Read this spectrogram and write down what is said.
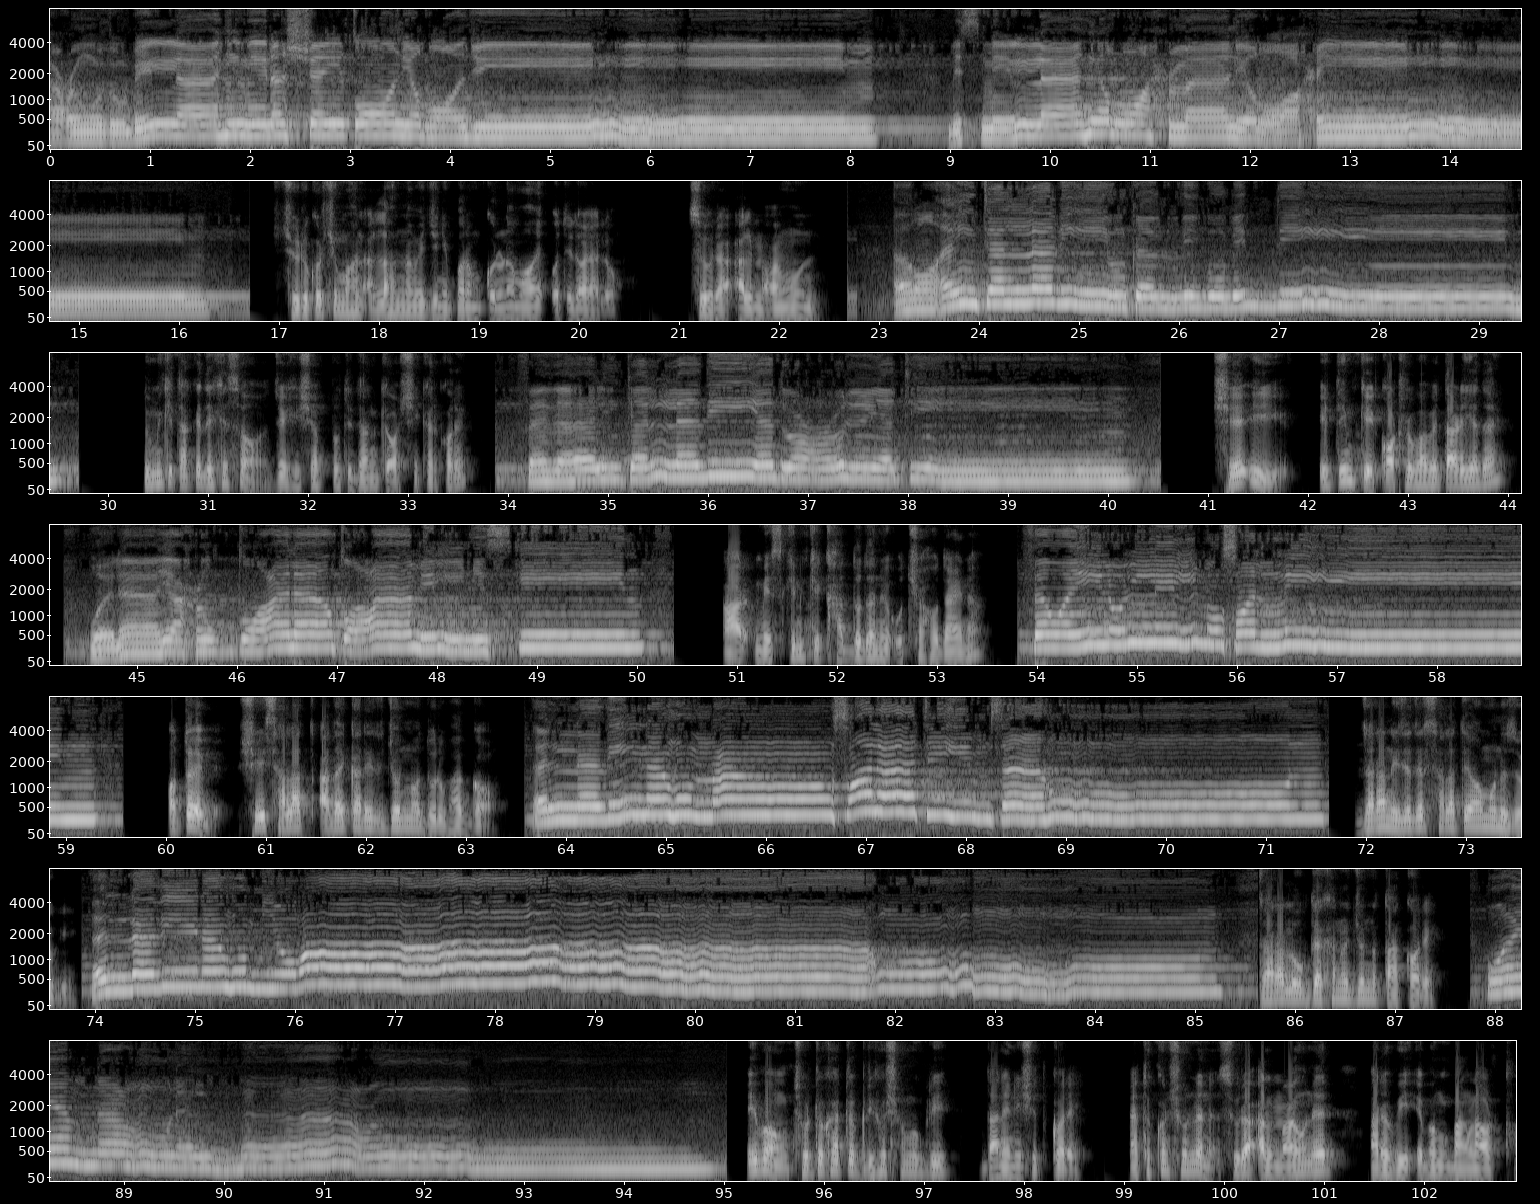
أعوذ بالله من الشيطان الرجيم بسم الله الرحمن الرحيم শুরু করছি মহান আল্লাহর নামে যিনি পরম করুণাময় অতি দয়ালু সূরা আল মাউন أرأيت الذي يكذب بالدين তুমি কি তাকে দেখেছ যে হিসাব প্রতিদানকে অস্বীকার করে فذلك الذي يدع اليتيم সেই এতিমকে কঠোরভাবে তাড়িয়ে দেয় ولا يحض على طعام المسكين আর মিসকিনকে খাদ্যদানে উৎসাহ দেয় না فويل للمصلين অতএব সেই সালাত আদায়কারীর জন্য দুর্ভাগ্য। যারা নিজেদের সালাতে অমনোযোগী। যারা লোক দেখানোর জন্য তা করে। ويمنعون الماعون এবং ছোটখাটো গৃহ সামগ্রী দানে নিষেধ করে এতক্ষণ শুনলেন সুরা আল মাউনের আরবি এবং বাংলা অর্থ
